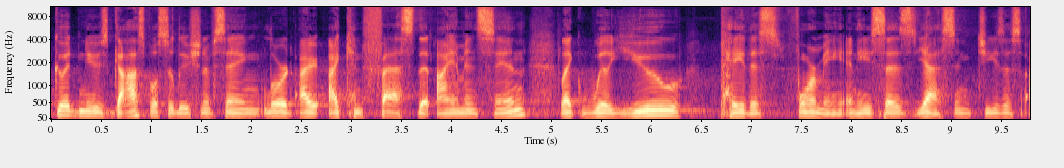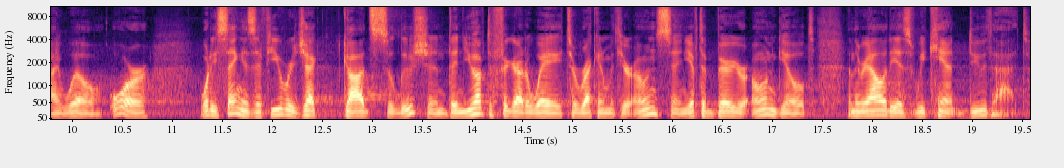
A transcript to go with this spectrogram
good news gospel solution of saying, Lord, I, I confess that I am in sin. Like, will you pay this for me? And he says, Yes, in Jesus I will. Or what he's saying is if you reject God's solution, then you have to figure out a way to reckon with your own sin. You have to bear your own guilt. And the reality is, we can't do that.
